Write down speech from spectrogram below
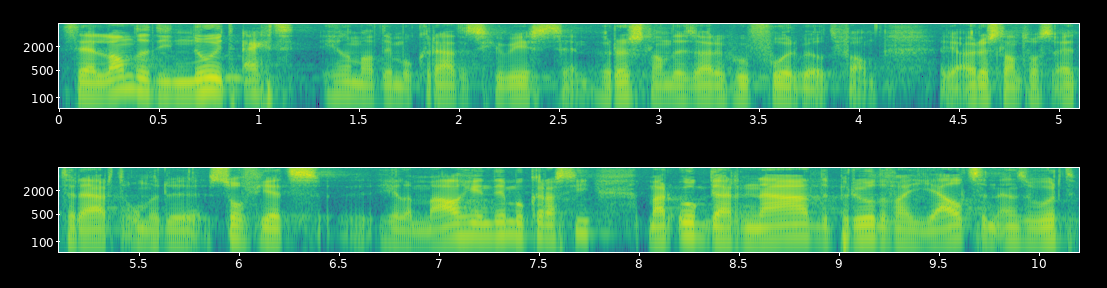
zijn landen die nooit echt helemaal democratisch geweest zijn. Rusland is daar een goed voorbeeld van. Ja, Rusland was uiteraard onder de Sovjets helemaal geen democratie, maar ook daarna, de periode van Yeltsin enzovoort.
